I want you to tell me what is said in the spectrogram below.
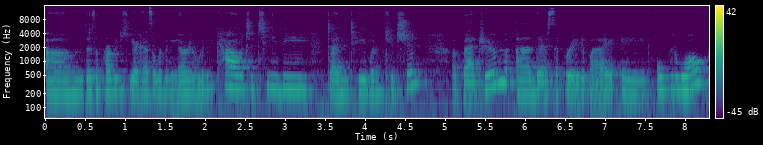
Um, this apartment here has a living area with a couch, a TV, dining table, and kitchen, a bedroom, and they're separated by an open wall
